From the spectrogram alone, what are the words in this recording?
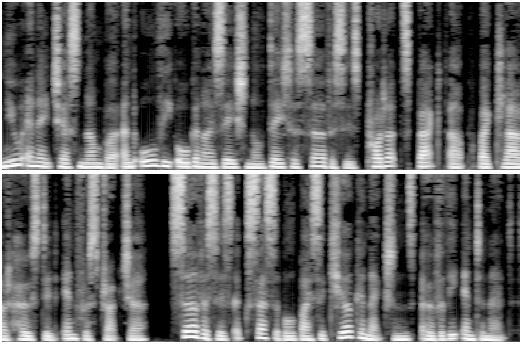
new NHS number, and all the organizational data services products backed up by cloud hosted infrastructure, services accessible by secure connections over the Internet.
